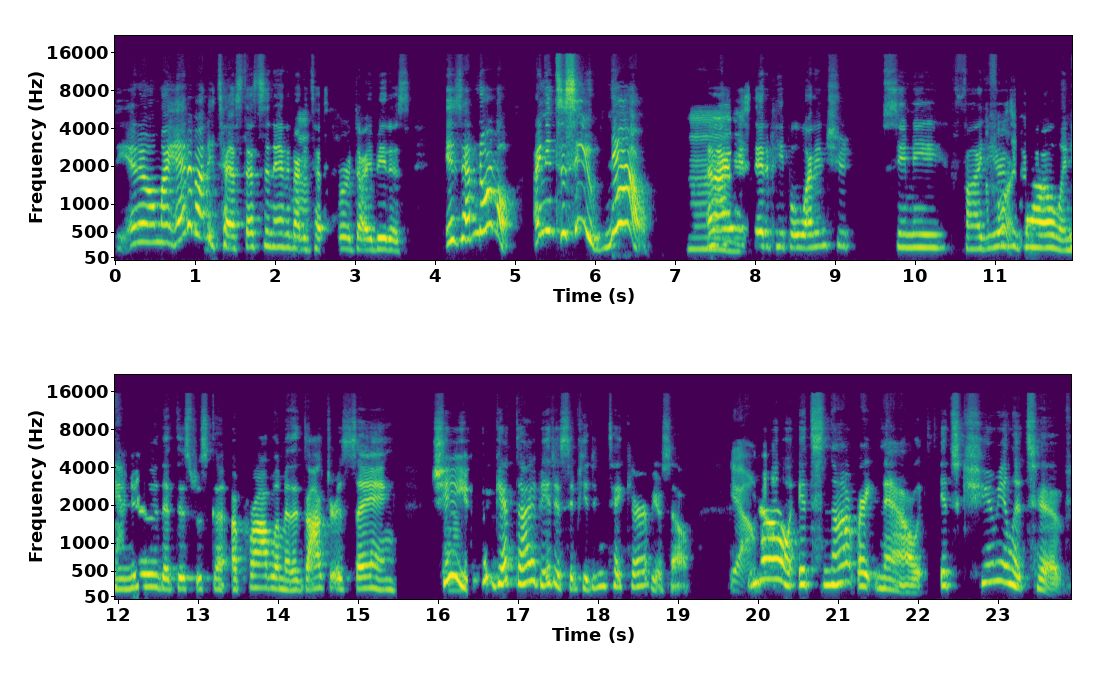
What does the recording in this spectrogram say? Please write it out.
you know, my antibody test—that's an antibody mm-hmm. test for diabetes—is abnormal. I need to see you now. Mm-hmm. And I mm. always say to people, "Why didn't you see me five Before. years ago when yeah. you knew that this was a problem?" And the doctor is saying, "Gee, mm-hmm. you could get diabetes if you didn't take care of yourself." Yeah. No, it's not right now. It's cumulative.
